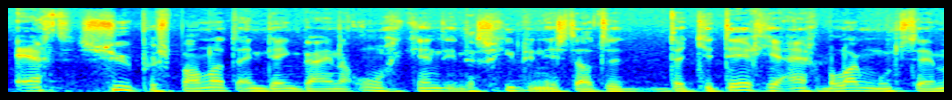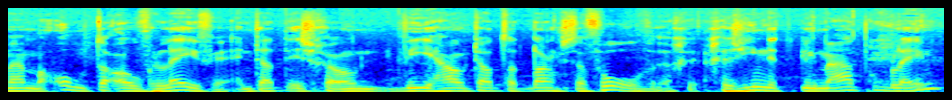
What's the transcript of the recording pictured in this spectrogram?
echt super spannend. En ik denk bijna ongekend in de geschiedenis dat, het, dat je tegen je eigen belang moet stemmen, maar om te overleven. En dat is gewoon, wie houdt dat het langste vol? Ge- Gezien het klimaatprobleem,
